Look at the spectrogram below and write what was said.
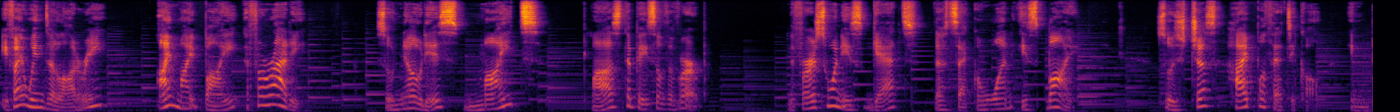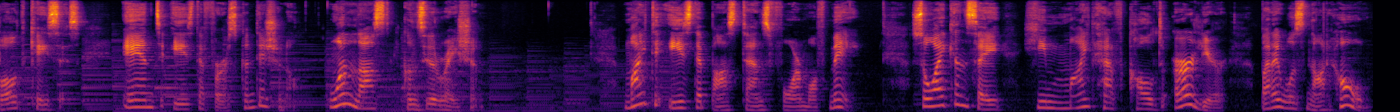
If I win the lottery, I might buy a Ferrari. So notice might plus the base of the verb. The first one is get, the second one is buy. So it's just hypothetical in both cases and is the first conditional. One last consideration. Might is the past tense form of may. So I can say he might have called earlier, but I was not home.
